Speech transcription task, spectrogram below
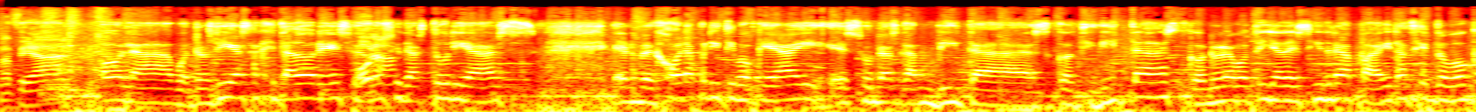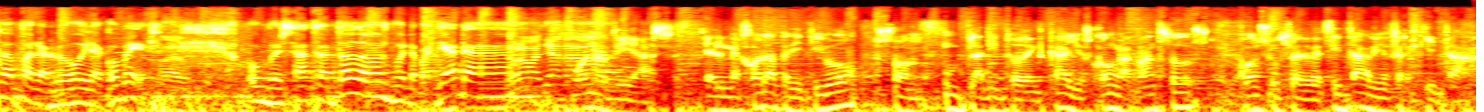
Gracias. Hola, buenos días agitadores, soy Rosy de Asturias. El mejor aperitivo que hay es unas gambitas cociditas con una botella de sidra para ir haciendo boca para luego ir a comer. Un besazo a todos, buena mañana. Buena mañana. Buenos días. El mejor aperitivo son un platito de callos con garbanzos con su cervecita bien fresquita.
